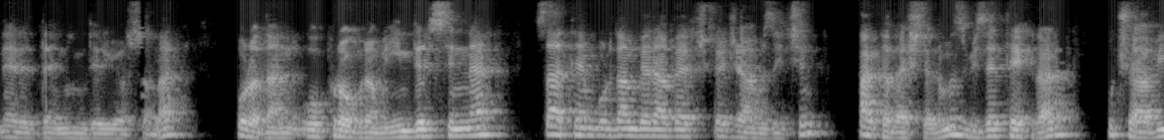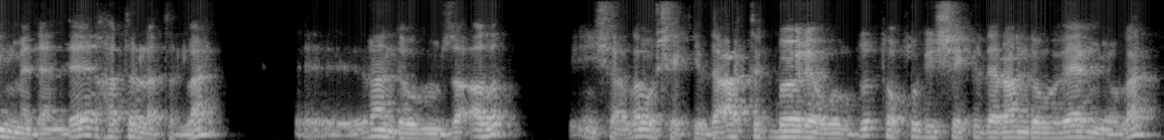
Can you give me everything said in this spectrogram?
nereden indiriyorsalar buradan o programı indirsinler. Zaten buradan beraber çıkacağımız için arkadaşlarımız bize tekrar uçağa binmeden de hatırlatırlar. E, randevumuzu alıp inşallah o şekilde artık böyle oldu. Toplu bir şekilde randevu vermiyorlar.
